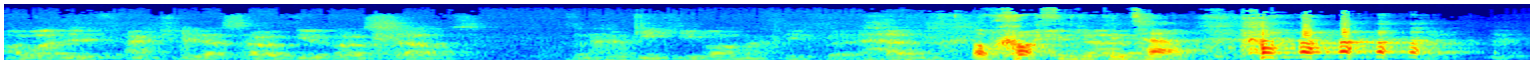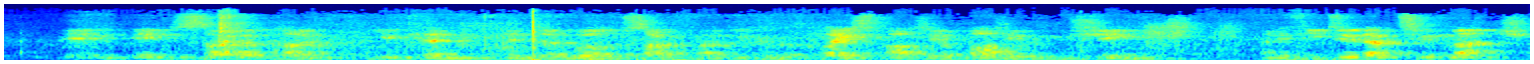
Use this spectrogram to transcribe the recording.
I wondered if actually that's our view of ourselves. I don't know how geeky you are, Matthew, but um, Oh, God, I think you can tell. in, in cyberpunk, you can, in the world of cyberpunk, you can replace parts of your body with machines. And if you do that too much,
